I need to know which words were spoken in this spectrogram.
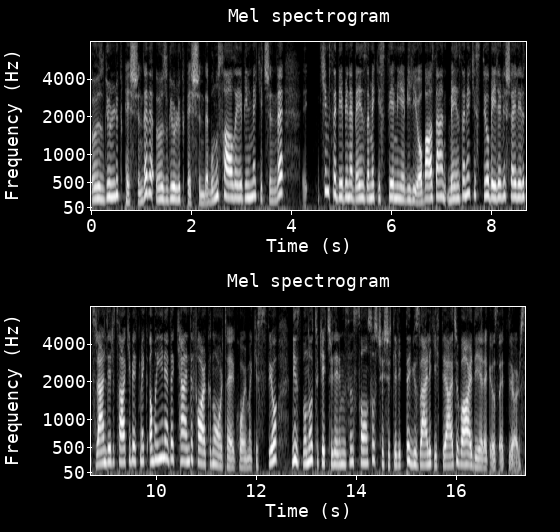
özgürlük peşinde ve özgürlük peşinde. Bunu sağlayabilmek için de e, kimse birbirine benzemek istemeyebiliyor. Bazen benzemek istiyor, belirli şeyleri, trendleri takip etmek ama yine de kendi farkını ortaya koymak istiyor. Biz bunu tüketicilerimizin sonsuz çeşitlilikte güzellik ihtiyacı var diyerek özetliyoruz.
